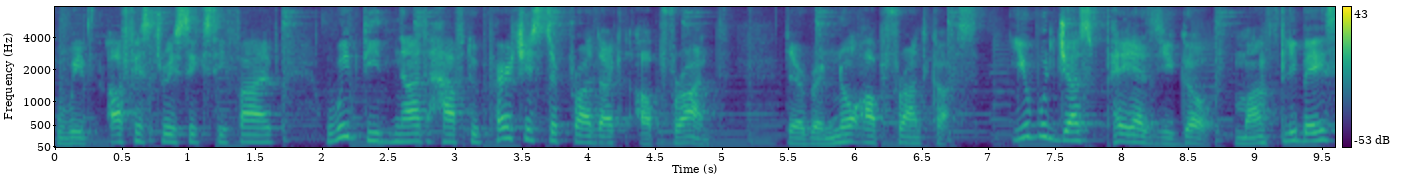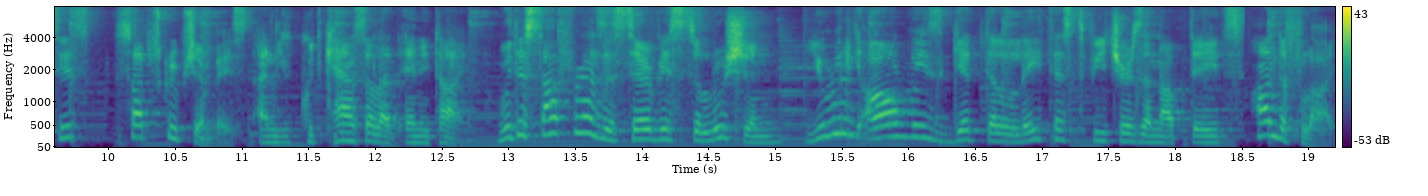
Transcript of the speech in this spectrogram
With Office 365, we did not have to purchase the product upfront. There were no upfront costs. You would just pay as you go, monthly basis subscription based and you could cancel at any time. With a software as a service solution, you will always get the latest features and updates on the fly.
